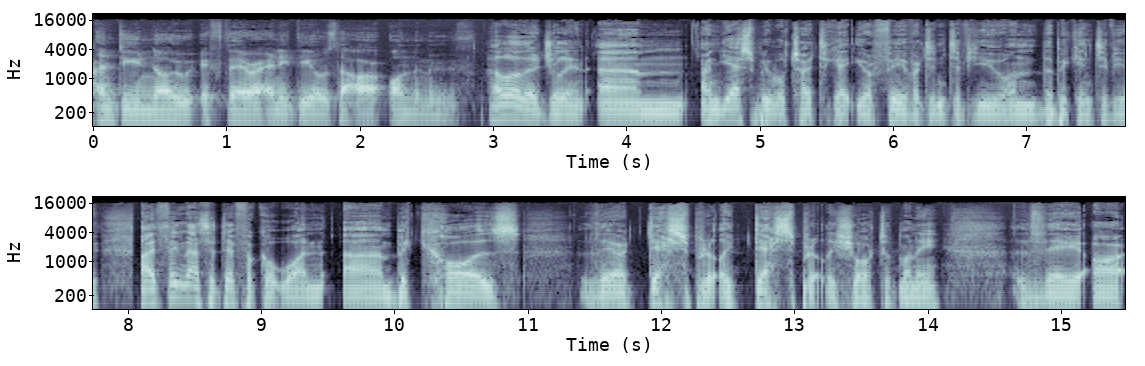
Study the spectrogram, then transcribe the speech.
And do you know if there are any deals that are on the move? Hello there, Julian. Um, and yes, we will try to get your favourite interview on the big interview. I think that's a difficult one um, because they are desperately, desperately short of money. They are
